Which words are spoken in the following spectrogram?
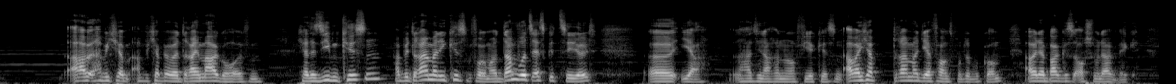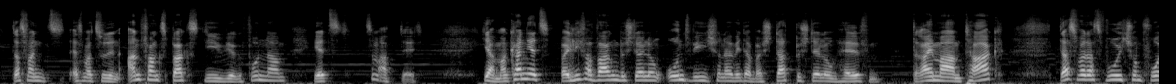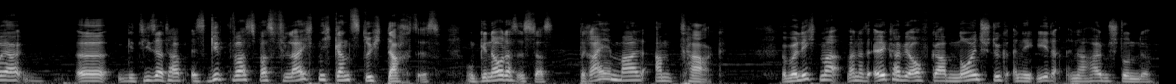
Aber hab ich, hab, ich habe aber dreimal geholfen. Ich hatte sieben Kissen, habe ihr dreimal die Kissen vorgemacht. Dann wurde es erst gezählt. Äh, ja, dann hat sie nachher nur noch vier Kissen. Aber ich habe dreimal die Erfahrungspunkte bekommen. Aber der Bug ist auch schon wieder weg. Das waren erstmal zu den Anfangsbugs, die wir gefunden haben. Jetzt zum Update. Ja, man kann jetzt bei Lieferwagenbestellung und wie ich schon erwähnt habe, bei Stadtbestellung helfen. Dreimal am Tag. Das war das, wo ich schon vorher äh, geteasert habe. Es gibt was, was vielleicht nicht ganz durchdacht ist. Und genau das ist das. Dreimal am Tag. Überlegt mal, man hat LKW-Aufgaben, neun Stück in, in einer halben Stunde.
